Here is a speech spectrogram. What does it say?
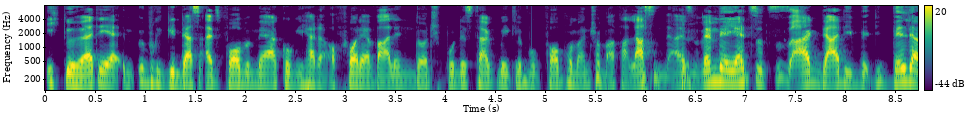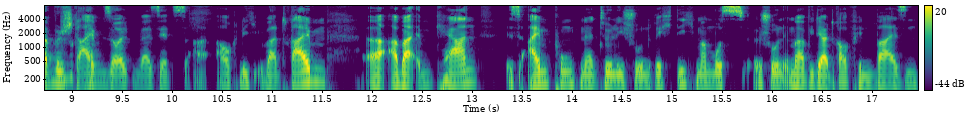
ich gehörte ja im Übrigen das als Vorbemerkung. Ich hatte auch vor der Wahl in den Deutschen Bundestag Mecklenburg-Vorpommern schon mal verlassen. Also wenn wir jetzt sozusagen da die, die Bilder beschreiben, sollten wir es jetzt auch nicht übertreiben. Äh, aber im Kern ist ein Punkt natürlich schon richtig. Man muss schon immer wieder darauf hinweisen,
